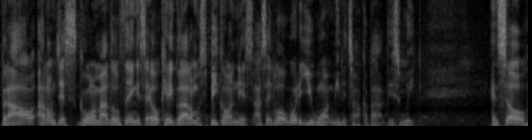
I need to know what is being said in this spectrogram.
but I, I don't just go on my little thing and say, okay, God, I'm going to speak on this. I say, Lord, what do you want me to talk about this week? And so,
